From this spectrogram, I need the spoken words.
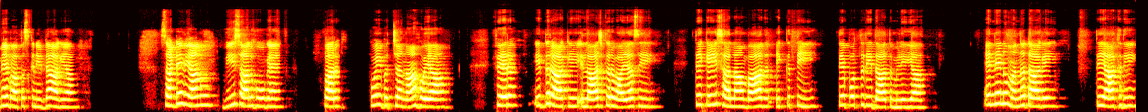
ਮੈਂ ਵਾਪਸ ਕੈਨੇਡਾ ਆ ਗਿਆ। ਸਾਡੇ ਵਿਆਹ ਨੂੰ 20 ਸਾਲ ਹੋ ਗਏ, ਪਰ ਕੋਈ ਬੱਚਾ ਨਾ ਹੋਇਆ। ਫਿਰ ਇੱਧਰ ਆ ਕੇ ਇਲਾਜ ਕਰਵਾਇਆ ਸੀ ਤੇ ਕਈ ਸਾਲਾਂ ਬਾਅਦ ਇੱਕ ਧੀ ਤੇ ਪੁੱਤ ਦੀ ਦਾਤ ਮਿਲੀ ਆ। ਇੰਨੇ ਨੂੰ ਮੰਨਤ ਆ ਗਈ ਤੇ ਆਖਦੀ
